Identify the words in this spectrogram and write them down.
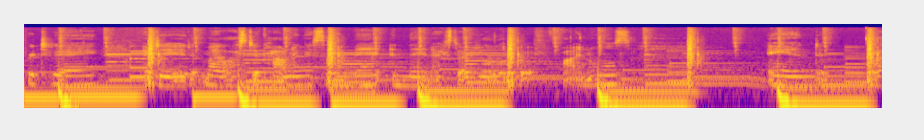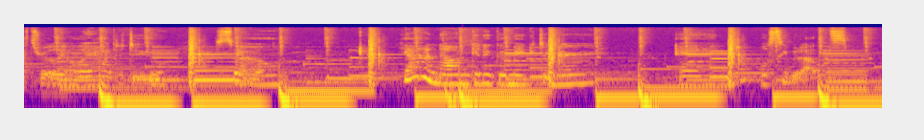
for today. I did my last accounting assignment and then I started a little bit for finals and that's really all I had to do. So yeah, now I'm gonna go make dinner and we'll see what else.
